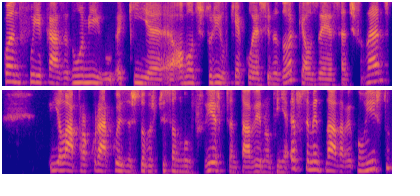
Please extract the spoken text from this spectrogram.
quando fui à casa de um amigo aqui a, ao Monte Estoril, que é colecionador, que é o Zé Santos Fernandes, ia lá procurar coisas sobre a exposição do mundo português, portanto, está a ver, não tinha absolutamente nada a ver com isto,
